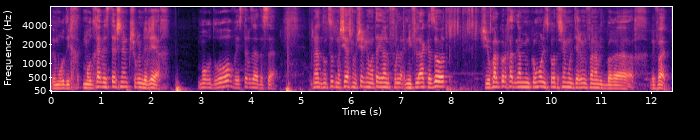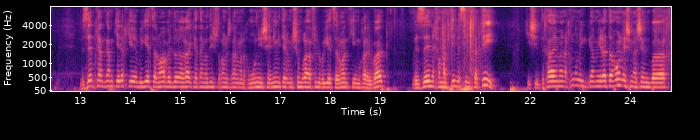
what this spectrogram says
ומרדכי ואסתר שניהם קשורים לריח, מור דרור ואסתר זה הדסה. מבחינת נוצות משיח שממשיך גם עתה עירה נפלאה כזאת, שיוכל כל אחד גם במקומו לזכור את השם ולהתיירם לפניו יתברך, לבד. וזה מבחינת גם כי ילך בגיע צל מוות לא ירא כי אתה עמדי שתוכם ושלכם ונחמוני שאיני מתיירם משום רע אפילו בגיע צל מוות כי עמך לבד וזה נחמתי ושמחתי כי שבטך עמא נחמוני גם יראת העונש מהשם יתברך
